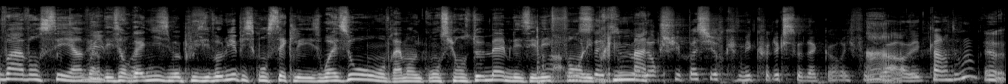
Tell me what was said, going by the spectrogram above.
va avancer hein, vers des organismes plus évolués, puisqu'on sait que les oiseaux ont vraiment une conscience d'eux-mêmes, les éléphants, ah, les primates. alors je ne suis pas sûre que mes collègues soient d'accord, il faut ah. voir avec... Pardon? Euh,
